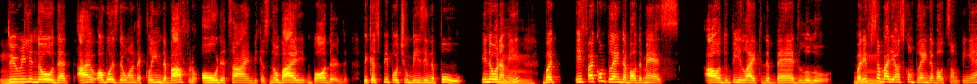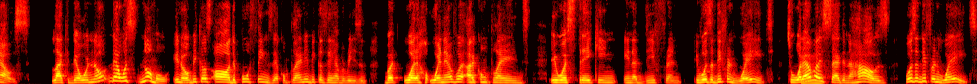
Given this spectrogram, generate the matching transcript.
mm. do you mm. really know that I, I was the one that cleaned the bathroom all the time because nobody bothered because people too busy in the pool you know what mm. I mean? Mm. But if I complained about the mess, I would be like the bad Lulu. But mm. if somebody else complained about something else, like there were no, that was normal, you know, because oh, the poor things they're complaining because they have a reason. But what, whenever I complained, it was taking in a different, it was a different weight to whatever mm. I said in the house was a different weight,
